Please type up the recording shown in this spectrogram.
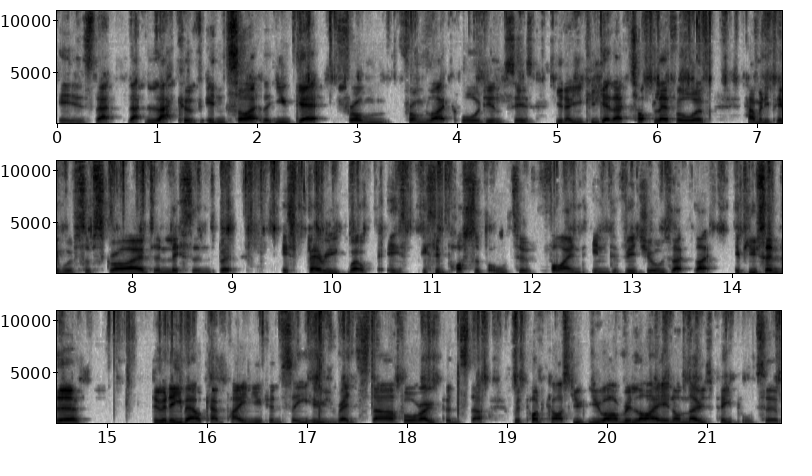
is that that lack of insight that you get from from like audiences. You know, you can get that top level of how many people have subscribed and listened, but it's very well, it's it's impossible to find individuals. Like like if you send a do an email campaign, you can see who's read stuff or opened stuff. With podcasts, you, you are relying on those people to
